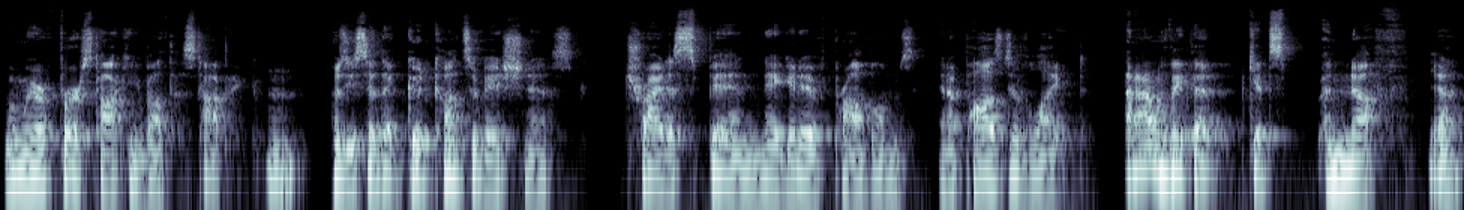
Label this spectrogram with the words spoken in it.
when we were first talking about this topic Hmm. was you said that good conservationists try to spin negative problems in a positive light. And I don't think that gets enough Yeah,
